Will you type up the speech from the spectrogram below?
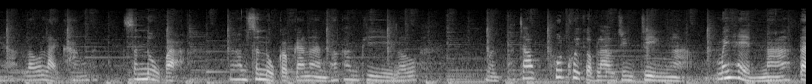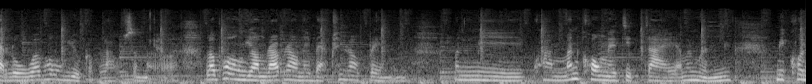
เนี่ยแล้วหลายครั้งสนุกอะ่ะมีความสนุกกับการอ่านพระคัมภีร์แล้วเหมือนพระเจ้าพูดคุยกับเราจริงๆอะ่ะไม่เห็นนะ แต่รู้ว่าพระองค์อยู่กับเราเสมอ แล้วพระองค์ยอมรับเราในแบบที่เราเป็น มันมีความมั่นคงในจิตใจอะมันเหมือนมีคน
